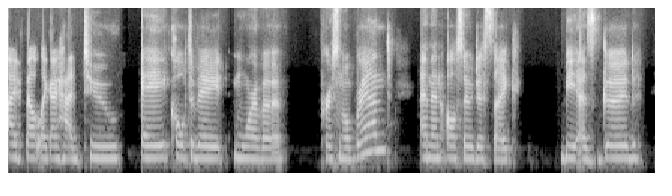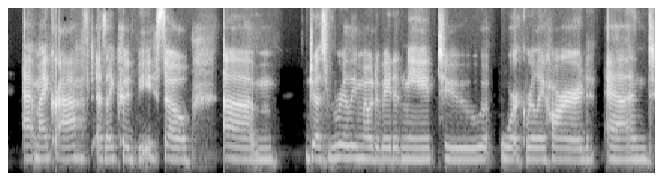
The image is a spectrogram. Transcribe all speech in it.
I felt like I had to a cultivate more of a personal brand and then also just like be as good at my craft as I could be. So um, just really motivated me to work really hard and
